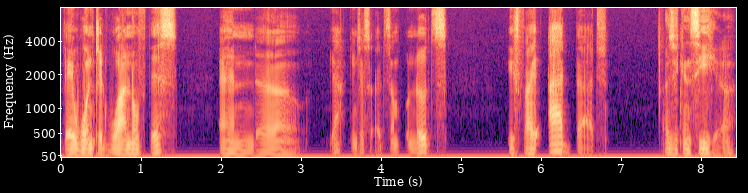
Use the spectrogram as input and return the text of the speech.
they wanted one of this and uh, yeah you can just add sample notes. If I add that as you can see here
